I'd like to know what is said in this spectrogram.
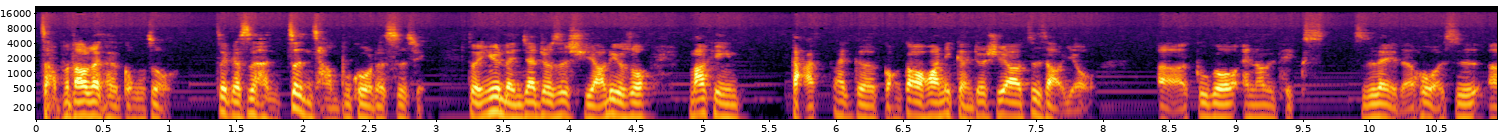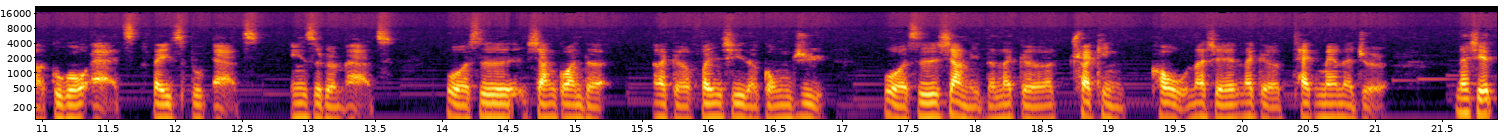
找不到任何工作，这个是很正常不过的事情。对，因为人家就是需要，例如说 marketing 打那个广告的话，你可能就需要至少有呃 Google Analytics 之类的，或者是呃 Google Ads、Facebook Ads、Instagram Ads，或者是相关的那个分析的工具，或者是像你的那个 Tracking Code 那些那个 Tag Manager 那些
